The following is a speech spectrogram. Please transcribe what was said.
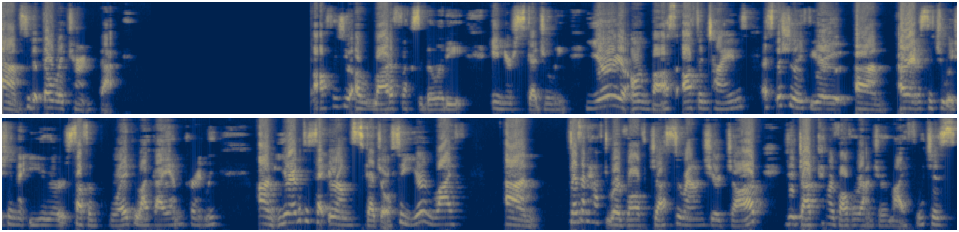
um, so that they'll return back. It offers you a lot of flexibility in your scheduling. You're your own boss oftentimes, especially if you um, are in a situation that you're self-employed like I am currently. Um, you're able to set your own schedule. So your life um, doesn't have to revolve just around your job. Your job can revolve around your life, which is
